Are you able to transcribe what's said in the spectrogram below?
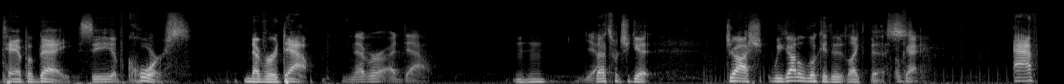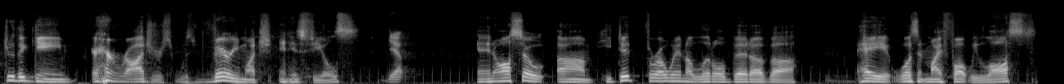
Tampa Bay. See, of course, never a doubt. Never a doubt. Mm-hmm. Yeah. That's what you get. Josh, we got to look at it like this. okay. After the game, Aaron Rodgers was very much in his feels. Yep. And also, um, he did throw in a little bit of uh hey, it wasn't my fault we lost.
